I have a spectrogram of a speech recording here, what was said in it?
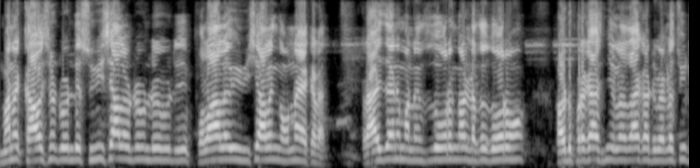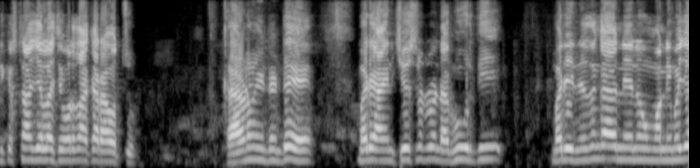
మనకు కావాల్సినటువంటి సువిశాలమైనటువంటి పొలాలు విశాలంగా ఉన్నాయి అక్కడ. రాజధాని మనం ఎంత దూరం కావాలి అంత దూరం. అటు ప్రకాశం జిల్లా దాకా అటు వెళ్ళచ్చు ఇటు కృష్ణా జిల్లా చివరి దాకా రావచ్చు. కారణం ఏంటంటే మరి ఆయన చేసినటువంటి అభివృద్ధి మరి నిజంగా నేను మొన్న ఈ మధ్య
